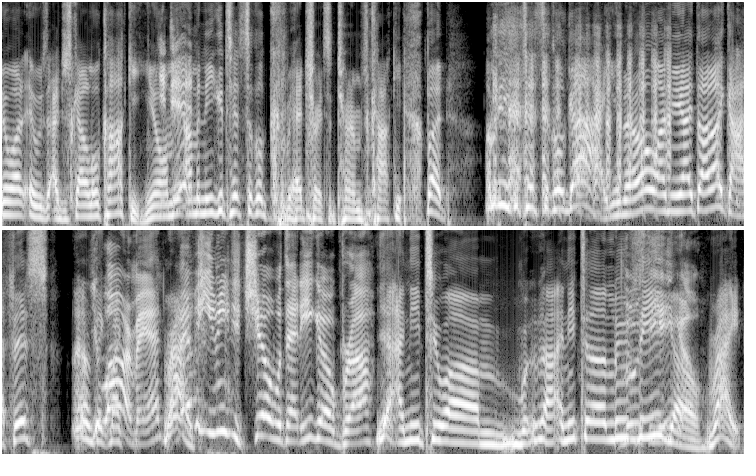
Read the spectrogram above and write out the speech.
know what? It was. I just got a little cocky. You know, You I'm. I'm an egotistical. Bad choice of terms, cocky. But I'm an egotistical guy. You know, I mean, I thought I got this. I don't You think my- are, man. Right. Maybe you need to chill with that ego, bruh. Yeah, I need to. Um, I need to lose, Lose the, the ego. ego. Right.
